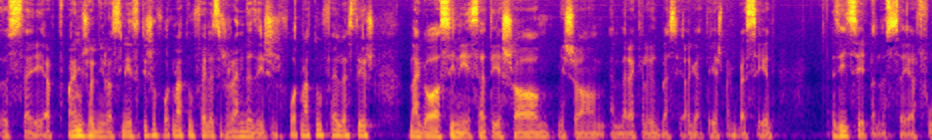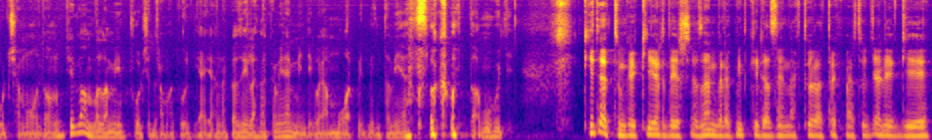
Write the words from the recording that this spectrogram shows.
összeért. Már nem is annyira a színészet és a formátumfejlesztés, a rendezés és a formátumfejlesztés, meg a színészet és a, és a emberek előtt beszélgetés, meg beszéd. Ez így szépen összeért furcsa módon. Úgyhogy van valami furcsa dramaturgiája ennek az életnek, ami nem mindig olyan morbid, mint amilyen szokott amúgy. Kitettünk egy kérdést, hogy az emberek mit kérdeznének tőletek, mert hogy eléggé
